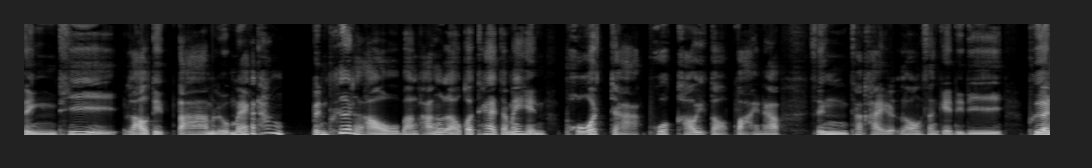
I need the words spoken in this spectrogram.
สิ่งที่เราติดตามหรือแม้กระทั่ง เป็นเพื่อนเราบางครั้งเราก็แทบจะไม่เห็นโพสต์จากพวกเขาอีกต่อไปนะครับ ซึ่งถ้าใครลองสังเกตดีๆ เพื่อน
